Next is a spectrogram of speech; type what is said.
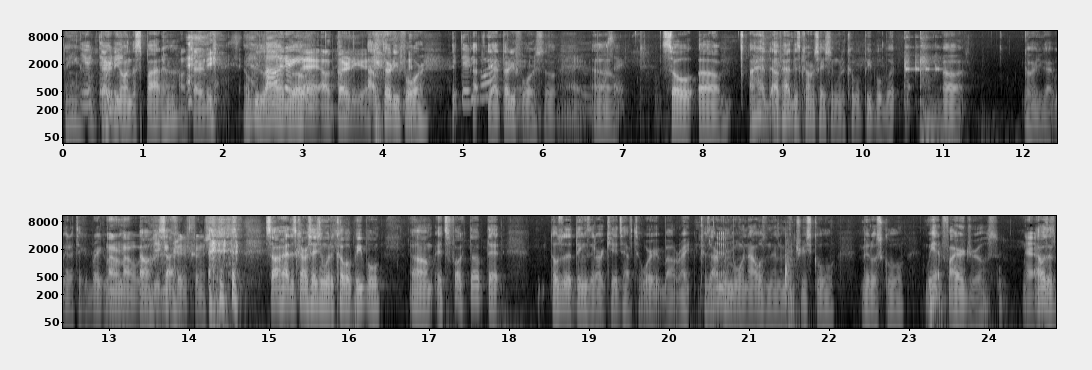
Damn, You're I'm 30. you on the spot, huh? I'm 30. Don't be lying, bro. you? hey, I'm 30. I'm 34. You're 34? Yeah, 34. So, Alright. I'm um, sorry. so um, I had I've had this conversation with a couple people, but uh, go ahead. You got we got to take a break. I don't know. Oh, you sorry. can finish. finish. so I've had this conversation with a couple people. Um, it's fucked up that those are the things that our kids have to worry about, right? Because I remember when I was in elementary school, middle school, we had fire drills. Yeah. That was as,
